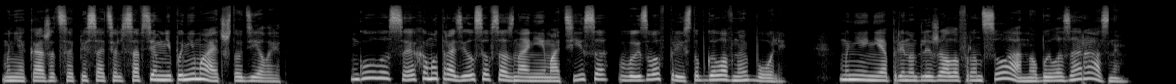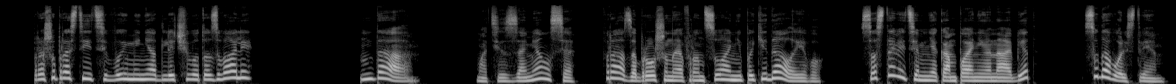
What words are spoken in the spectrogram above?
Мне кажется, писатель совсем не понимает, что делает. Голос эхом отразился в сознании Матисса, вызвав приступ головной боли. Мнение принадлежало Франсуа, но было заразным. «Прошу простить, вы меня для чего-то звали?» «Да». Матис замялся. Фраза, брошенная Франсуа, не покидала его. «Составите мне компанию на обед?» «С удовольствием».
